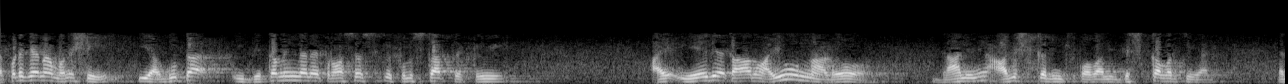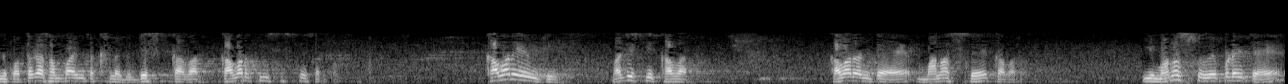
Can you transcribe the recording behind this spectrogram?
ఎప్పటికైనా మనిషి ఈ అగుట ఈ బికమింగ్ అనే ప్రాసెస్కి ఫుల్ స్టాప్ పెట్టి ఏది తాను అయి ఉన్నాడో దానిని ఆవిష్కరించుకోవాలి డిస్కవర్ చేయాలి. దాన్ని కొత్తగా సంపాదించక్కర్లేదు డిస్కవర్ కవర్ తీసిస్తే సరిపడుతుంది కవర్ ఏమిటి? What is the cover cover అంటే మనస్సే కవర్ ఈ మనస్సు ఎప్పుడైతే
